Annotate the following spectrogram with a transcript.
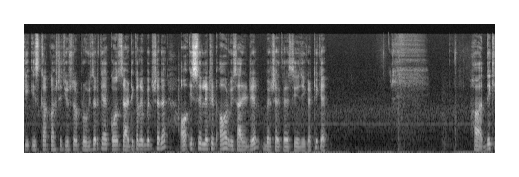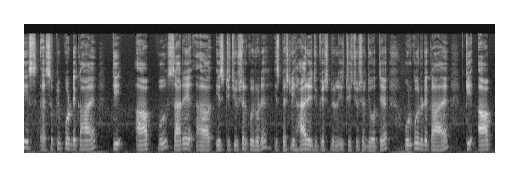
कि इसका कॉन्स्टिट्यूशनल प्रोविज़न क्या है, कौन से आर्टिकल में मेंशन है, और इससे रिलेटेड और भी सारी डिटेल मेंशन करें सीएजी का, ठीक है? हाँ देखिए सुप्रीम कोर्ट ने कहा है कि आप सारे इंस्टीट्यूशन को इन्होंने स्पेशली हायर एजुकेशनल इंस्टीट्यूशन जो होते हैं, उनको इन्होंने कहा है कि आप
